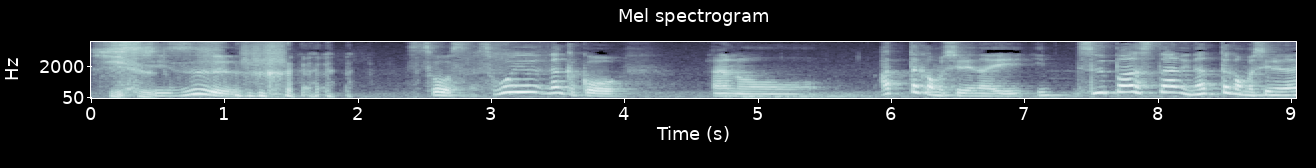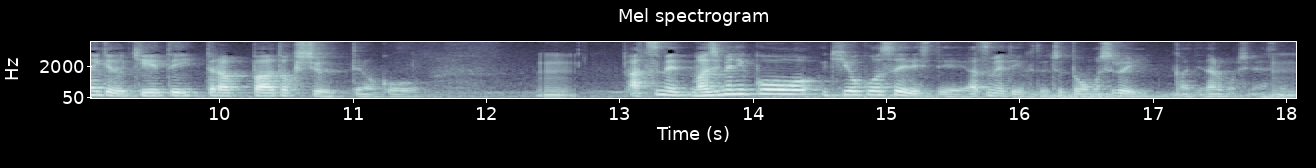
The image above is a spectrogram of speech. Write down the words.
シズシーそうっすね。そういうなんかこうあのーあったかもしれないいスーパースターになったかもしれないけど消えていったラッパー特集っていうのをこううん。集め真面目にこう記憶を整理して集めていくとちょっと面白い感じになるかもしれないですね、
